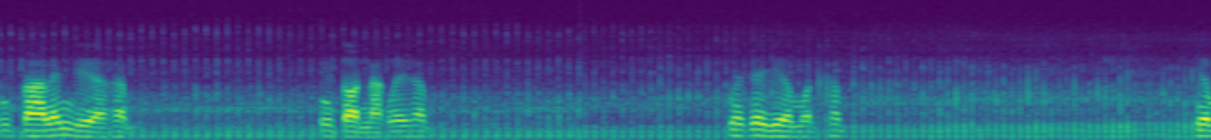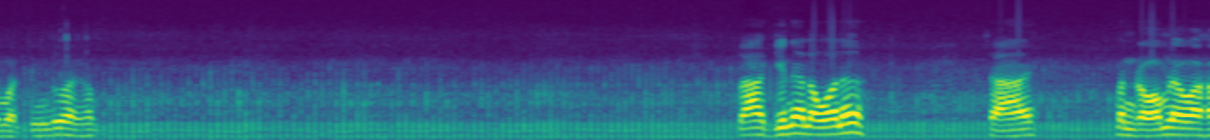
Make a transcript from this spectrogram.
ลูกปลาเล่นเหยื่อครับนี่ตอนหนักเลยครับน่าจะเหยื่อหมดครับเหยื่อหมดจริงด้วยครับปลากินแน่นอนเนอะใช่มันร้อมแล้ววะ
